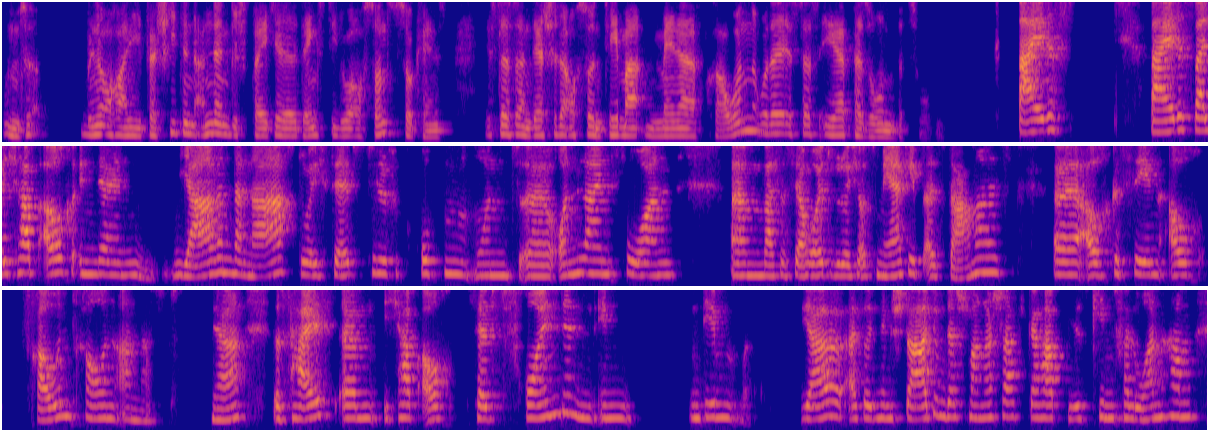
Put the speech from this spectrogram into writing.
und wenn du auch an die verschiedenen anderen Gespräche denkst, die du auch sonst so kennst, ist das an der Stelle auch so ein Thema Männer, Frauen oder ist das eher personenbezogen? Beides, Beides, weil ich habe auch in den Jahren danach durch Selbsthilfegruppen und äh, Online-Foren, ähm, was es ja heute durchaus mehr gibt als damals, äh, auch gesehen, auch Frauen trauen anders. Ja, das heißt, ähm, ich habe auch selbst Freundinnen in, in dem, ja, also in dem Stadium der Schwangerschaft gehabt, die das Kind verloren haben.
